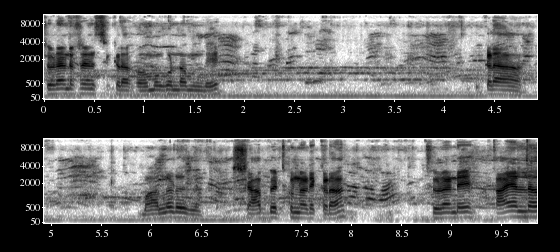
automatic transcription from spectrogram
చూడండి ఫ్రెండ్స్ ఇక్కడ హోమగుండం ఉంది. ఇక్కడ మా అల్లుడు షాప్ పెట్టుకున్నాడు ఇక్కడ. చూడండి కాయలు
